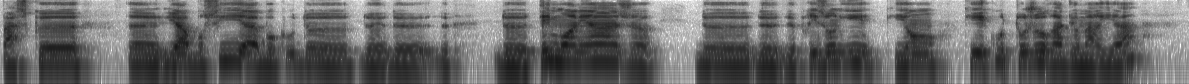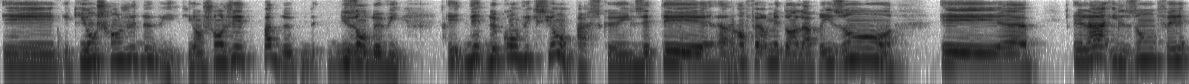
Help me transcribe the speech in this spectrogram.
parce que euh, il y a aussi euh, beaucoup de, de, de, de témoignages de, prisonniers qui, ont, qui écoutent toujours Radio Maria et, qui ont changé de vie, qui ont changé, pas de, disons de vie, et de, conviction parce qu'ils étaient euh, enfermés dans la prison et, et là ils ont fait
